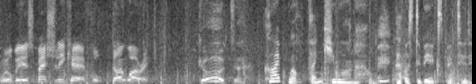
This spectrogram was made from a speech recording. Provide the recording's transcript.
We'll be especially careful. Don't worry. Good. Clive, well, thank you, Arnaud. That was to be expected.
